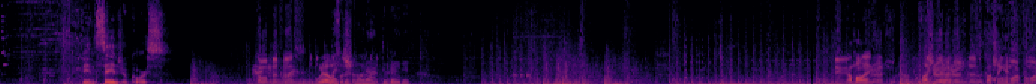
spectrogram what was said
I mean, Sage, of course. Couple mid fast. Ooh, that was a shot. Microphone right activated. Two I'm all in. garage. Flash Garage, garage. garage. Flashing One it. more, one more.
